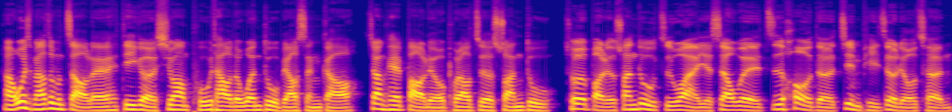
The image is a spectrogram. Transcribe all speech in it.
啊，为什么要这么早嘞？第一个，希望葡萄的温度不要升高，这样可以保留葡萄汁的酸度。除了保留酸度之外，也是要为之后的浸皮这个流程，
